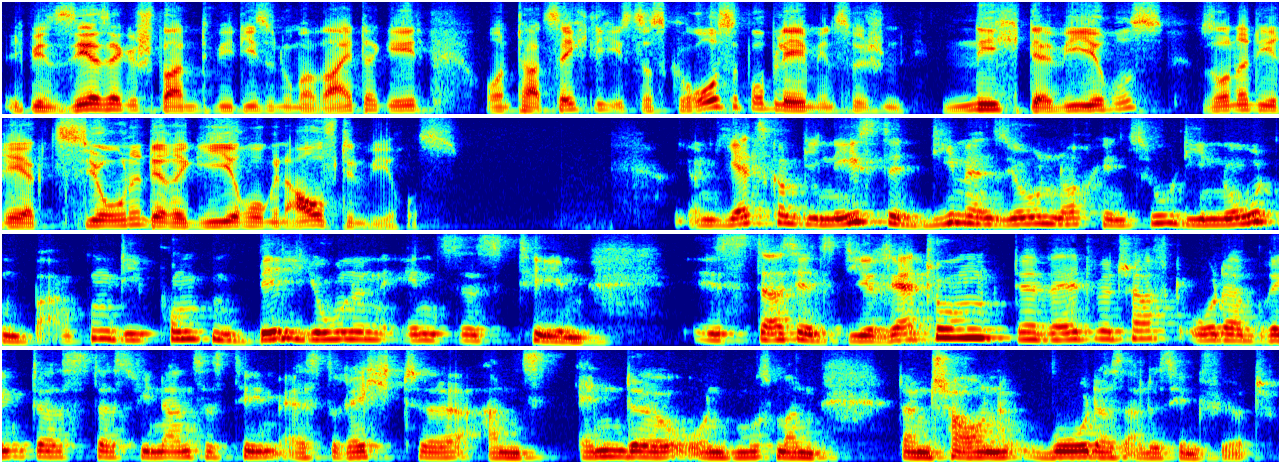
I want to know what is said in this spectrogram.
ich bin sehr, sehr gespannt, wie diese Nummer weitergeht. Und tatsächlich ist das große Problem inzwischen nicht der Virus, sondern die Reaktionen der Regierungen auf den Virus. Und jetzt kommt die nächste Dimension noch hinzu, die Notenbanken, die pumpen Billionen ins System. Ist das jetzt die Rettung der Weltwirtschaft oder bringt das das Finanzsystem erst recht äh, ans Ende und muss man dann schauen, wo das alles hinführt?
